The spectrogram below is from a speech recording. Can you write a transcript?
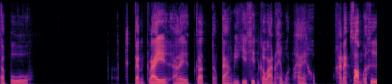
ตะปูกันไกลอะไรก็ต่างๆ มีกี่ชิ้นก็วาดให้หมดให้ครบขณะซ่อมก็คือ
